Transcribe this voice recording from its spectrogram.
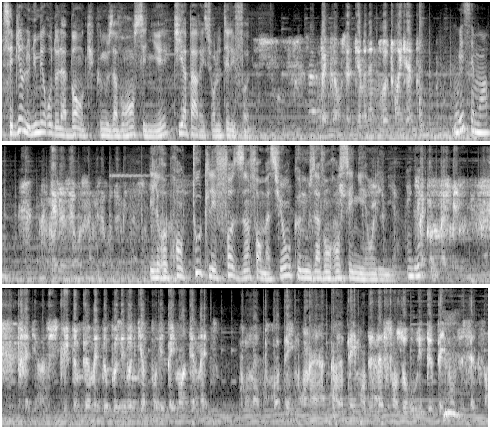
C'est bien le numéro de la banque que nous avons renseigné qui apparaît sur le téléphone. D'accord, vous êtes bien Madame breton agathe Oui, c'est moi. Le 0502 Il reprend toutes les fausses informations que nous avons renseignées en ligne. Exactement. Très bien. Est-ce que je peux me permettre d'opposer votre carte pour les paiements Internet? On a trois paiements. On a un paiement de 900 euros et deux paiements de 700.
